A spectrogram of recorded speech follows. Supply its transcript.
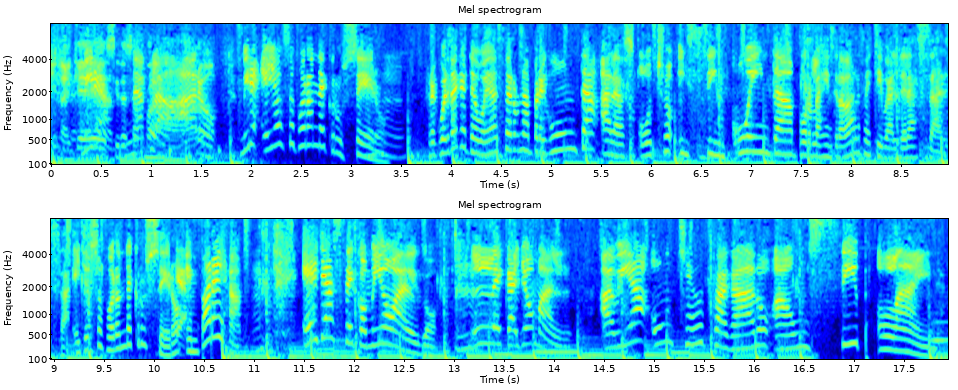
sí, no hay que Mira, decir palabra. claro. Mira, ellos se fueron de crucero. Recuerda que te voy a hacer una pregunta a las 8 y 50 por las entradas al Festival de la Salsa. Ellos se fueron de crucero en pareja. Ella se comió algo, le cayó mal. Había un tour pagado a un zip line.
